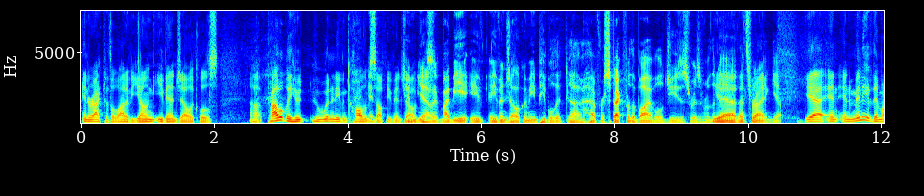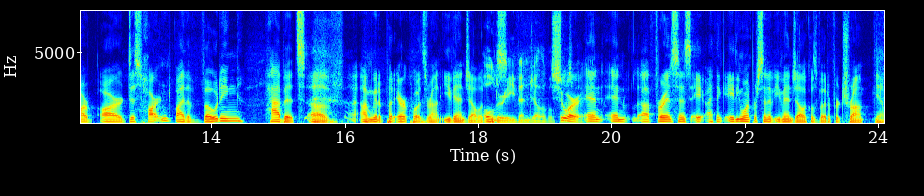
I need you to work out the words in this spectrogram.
interact with a lot of young evangelicals, uh, probably who who wouldn't even call themselves And evangelicals. yeah, like by be ev- evangelical, I mean people that uh, have respect for the Bible, Jesus risen from the dead. Yeah, that's of right. Yep. Yeah, and, and many of them are are disheartened by the voting habits of I'm going to put air quotes around evangelicals. Older evangelicals. Sure, and and uh, for instance, I think 81 percent of evangelicals voted for Trump. Yep.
